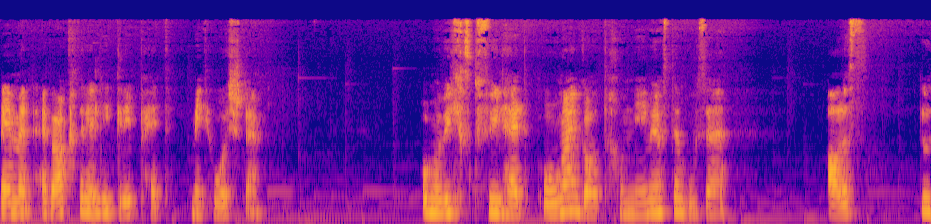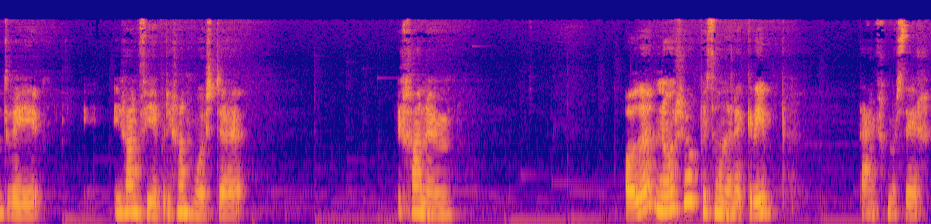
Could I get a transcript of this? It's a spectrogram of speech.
wenn man eine bakterielle Grippe hat mit Husten und man wirklich das Gefühl hat, oh mein Gott, ich komme nie mehr aus dem raus, alles tut weh, ich habe Fieber, ich habe Husten, ich kann nicht mehr. Oder nur schon bei so einer Grippe denkt man sich,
